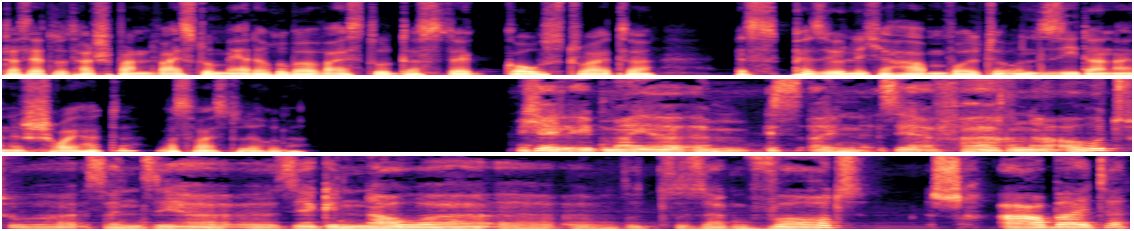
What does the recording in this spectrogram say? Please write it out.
Das ist ja total spannend. Weißt du mehr darüber? Weißt du, dass der Ghostwriter es persönlicher haben wollte und sie dann eine Scheu hatte? Was weißt du darüber? Michael Ebmeier ähm, ist ein sehr erfahrener Autor, ist ein sehr, äh, sehr genauer äh, äh sozusagen Wortarbeiter.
